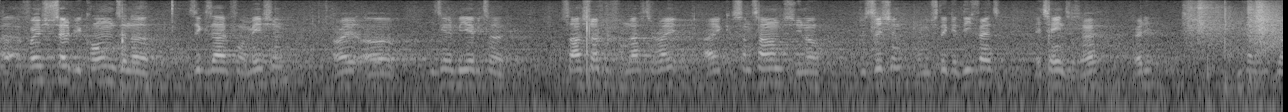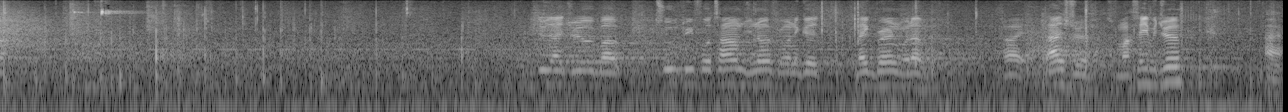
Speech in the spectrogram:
Uh, first, you set up your cones in a zigzag formation. Alright, uh, he's gonna be able to side shuffle from left to right. Alright, because sometimes, you know, position, when you stick in defense, it changes, alright? Ready? Defense, go. do that drill about two, three, four times, you know, if you want a good leg burn, whatever. All right, last drill. It's my favorite drill. All right.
